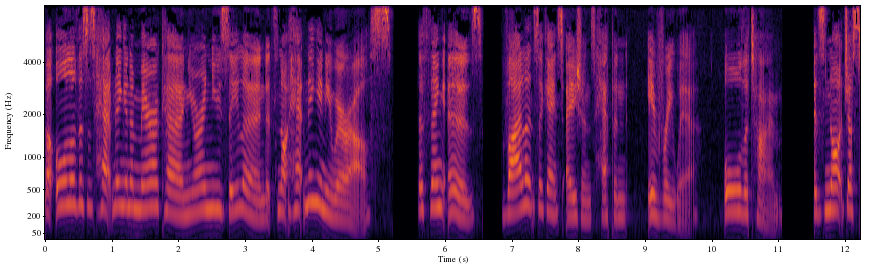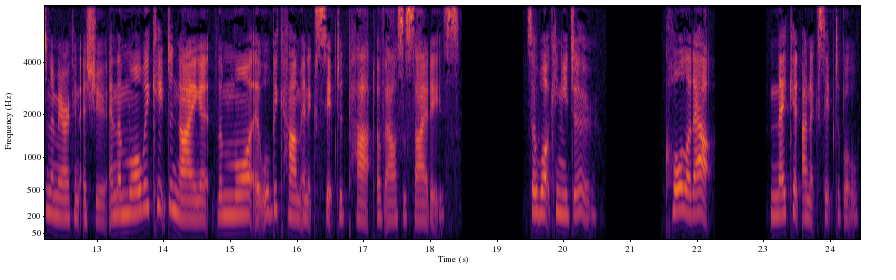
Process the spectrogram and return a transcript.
but all of this is happening in America and you're in New Zealand. It's not happening anywhere else. The thing is, violence against Asians happen everywhere, all the time. It's not just an American issue, and the more we keep denying it, the more it will become an accepted part of our societies. So, what can you do? Call it out. Make it unacceptable.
